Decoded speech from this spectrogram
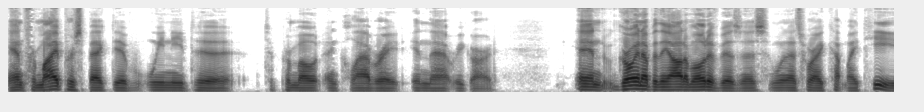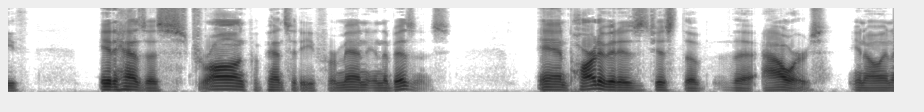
and from my perspective, we need to to promote and collaborate in that regard. and growing up in the automotive business, well, that's where I cut my teeth. It has a strong propensity for men in the business, and part of it is just the the hours, you know. And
